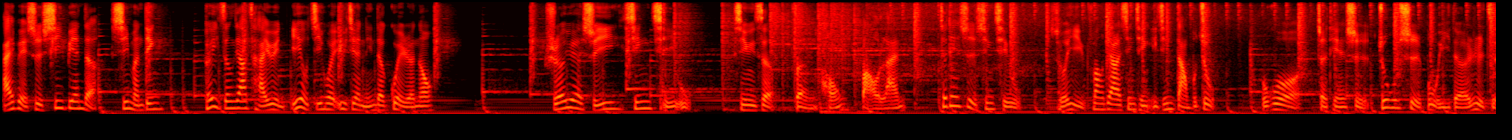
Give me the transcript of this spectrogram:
台北市西边的西门町，可以增加财运，也有机会遇见您的贵人哦。十二月十一星期五，幸运色粉红宝蓝，这天是星期五，所以放假的心情已经挡不住。不过这天是诸事不宜的日子，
